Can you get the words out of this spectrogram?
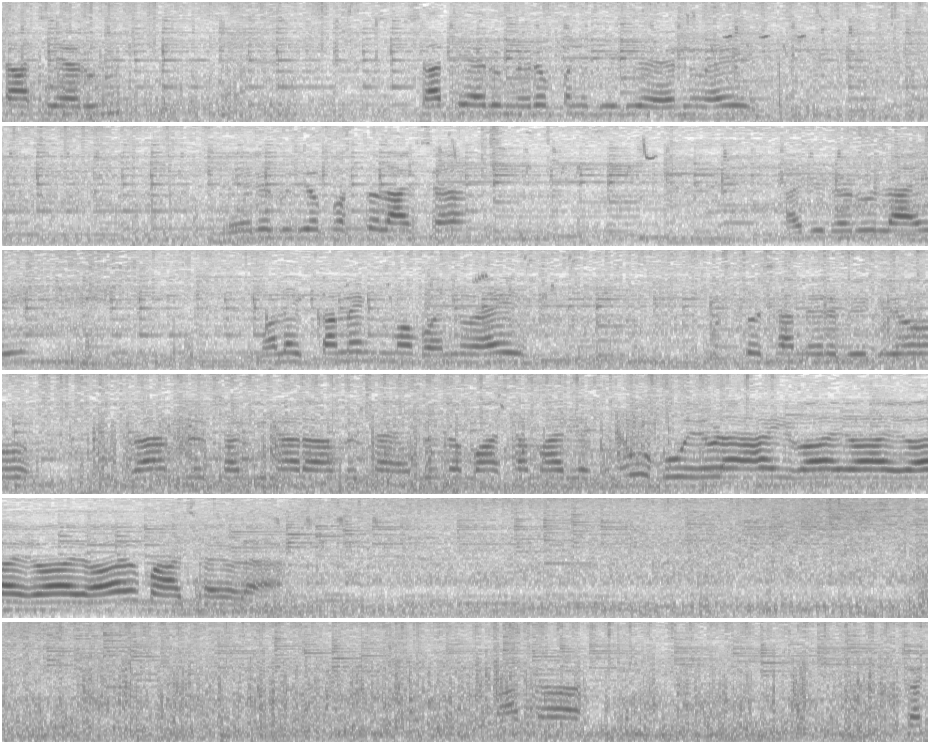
साथीहरू साथीहरू मेरो पनि भिडियो हेर्नु है। मेरो भिडियो कस्तो लाग्छ? हजुरहरूलाई मलाई कमेन्टमा भन्नु है। कस्तो छ मेरो भिडियो? राम्रो छ कि नराम्रो छ? हेर्नु न माछा मारिरहेको छैन ओहो एउटा आयो आयो आयो आयो आयो आयो माछा एउटा। माछा कट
